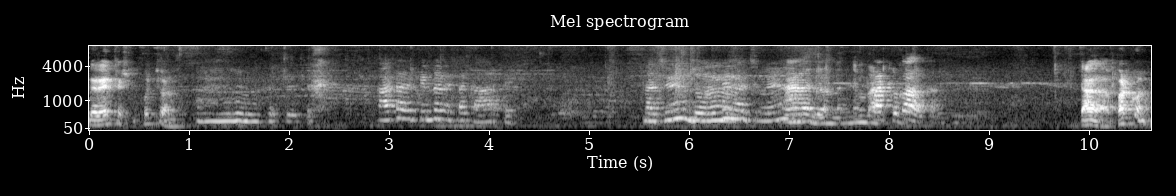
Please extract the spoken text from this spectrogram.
మీరేం చేసి కూర్చోండి. పట్టుకోండి.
